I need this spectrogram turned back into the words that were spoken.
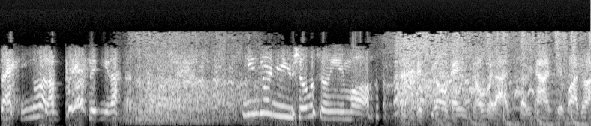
塞诺了，不认识你了。您就是女生的声音吗？行，我赶紧调回来，等一下先挂断。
